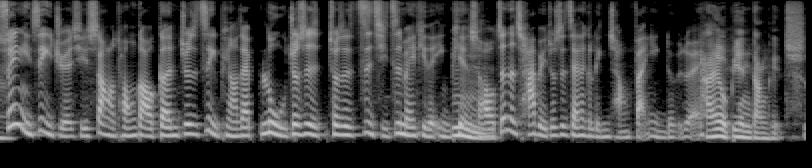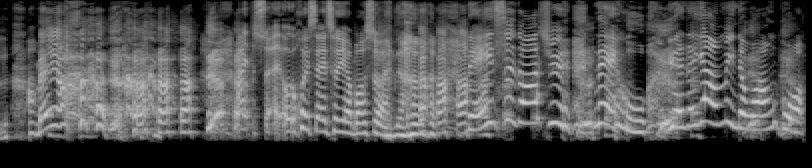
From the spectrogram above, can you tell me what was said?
所以你自己觉得，其实上了通告跟就是自己平常在录，就是就是自己自媒体的影片的时候，嗯、真的差别就是在那个临场反应，对不对？还有便当可以吃？哦、没有？哎，会塞车要不要算呢？每一次都要去内湖远的要命的王国，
